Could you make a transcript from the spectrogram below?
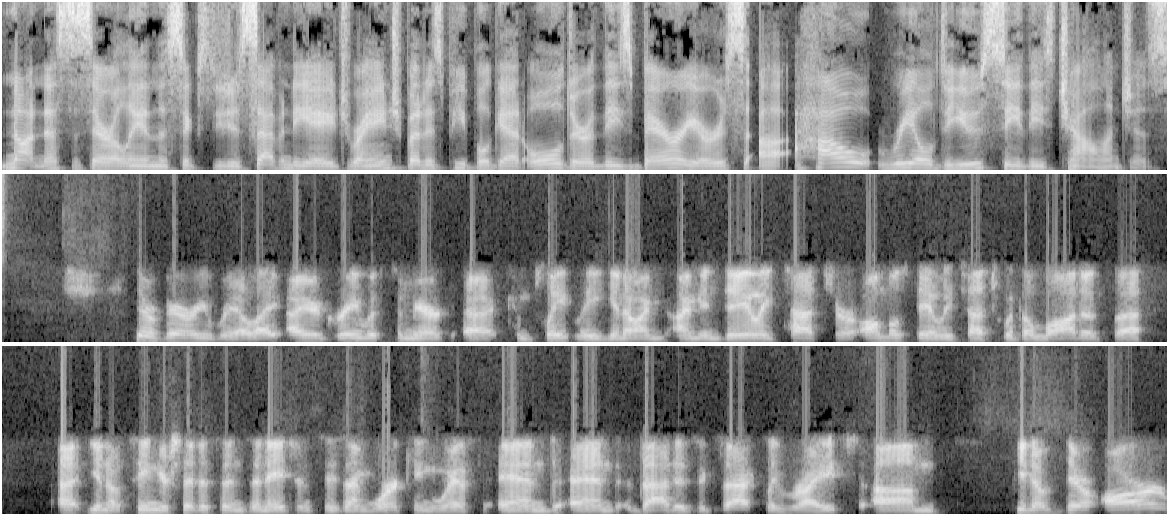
not necessarily in the 60 to 70 age range, but as people get older, these barriers, uh, how real do you see these challenges? They're very real. I, I agree with Samir uh, completely. You know, I'm I'm in daily touch or almost daily touch with a lot of uh, uh, you know senior citizens and agencies I'm working with, and and that is exactly right. Um, you know, there are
